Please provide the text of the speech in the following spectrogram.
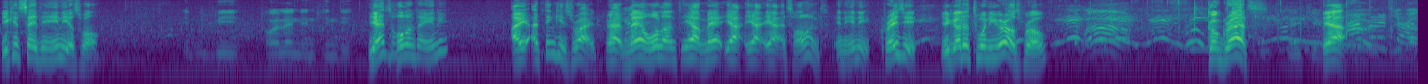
You can say it in Hindi as well. It would be Holland in Hindi. Yeah, it's Holland in Hindi. I, I think he's right. Right, yeah. Holland. Yeah, me, yeah, yeah, yeah. It's Holland in Hindi. Crazy. You got a 20 euros, bro. Wow. Congrats. Thank you. Yeah. I'm gonna try.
